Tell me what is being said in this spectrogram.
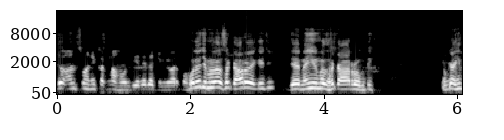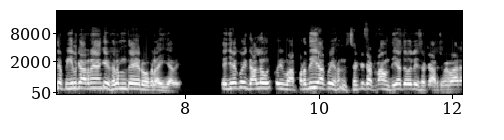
ਜੋ ਅਨਸੁਆਨੀ ਘਟਨਾ ਹੁੰਦੀ ਹੈ ਇਹਦੇ ਜ਼ਿੰਮੇਵਾਰ ਕੌਣ? ਉਹਦੇ ਜ਼ਿੰਮੇਵਾਰ ਸਰਕਾਰ ਹੋਏਗੀ ਜੀ। ਜੇ ਨਹੀਂ ਮੈਂ ਸਰਕਾਰ ਰੋਕਦੀ। ਕਿਉਂਕਿ ਅਸੀਂ ਤਾਂ ਅਪੀਲ ਕਰ ਰਹੇ ਹਾਂ ਕਿ ਫਿਲਮ ਤੇ ਰੋਕ ਲਾਈ ਜਾਵੇ। ਤੇ ਜੇ ਕੋਈ ਗੱਲ ਕੋਈ ਵਾਪਰਦੀ ਆ ਕੋਈ ਹਿੰਸਕ ਘਟਨਾ ਹੁੰਦੀ ਆ ਤੇ ਉਹਦੇ ਲਈ ਸਰਕਾਰ ਜ਼ਿੰਮੇਵਾਰ ਹੈ।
